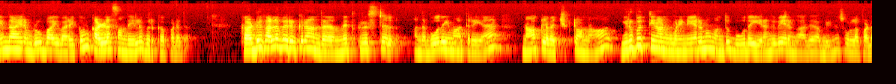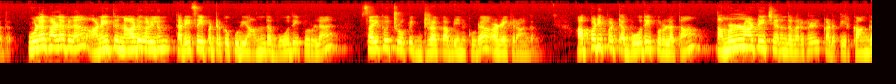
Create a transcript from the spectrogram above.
ஐந்தாயிரம் ரூபாய் வரைக்கும் கள்ள சந்தையில் விற்கப்படுது. கடுகளவு இருக்கிற அந்த மெத் கிறிஸ்டல் அந்த போதை மாத்திரையை நாக்கில் வச்சுக்கிட்டோம்னா இருபத்தி நான்கு மணி நேரமும் வந்து போதை இறங்கவே இறங்காது அப்படின்னு சொல்லப்படுது. உலக அளவில் அனைத்து நாடுகளிலும் தடை செய்யப்பட்டிருக்கக்கூடிய அந்த போதைப் பொருளை சைக்கோட்ரோபிக் ட்ரக் அப்படின்னு கூட அழைக்கிறாங்க. அப்படிப்பட்ட போதைப் பொருளை தான் தமிழ்நாட்டை சேர்ந்தவர்கள் கடத்தியிருக்காங்க.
